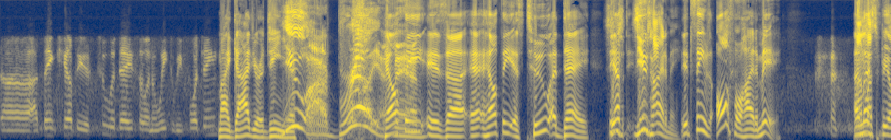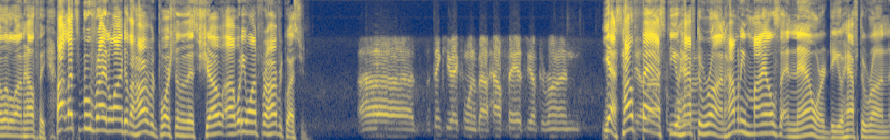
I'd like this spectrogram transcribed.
All right. Uh, I think healthy is two a day, so in a week it'll be 14. My God, you're a genius. You are brilliant, Healthy man. is uh eh, healthy is two a day. Seems, Geoff, seems you- high to me. It seems awful high to me. I must be a little unhealthy. All right, let's move right along to the Harvard portion of this show. Uh, what do you want for a Harvard question? Uh, I think you asked one about how fast you have to run. Yes, how Yeah, fast do you have to run? How many miles an hour do you have to run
